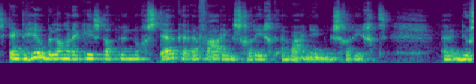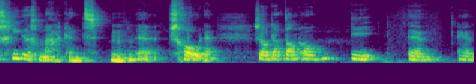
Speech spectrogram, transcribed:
Dus ik denk dat het heel belangrijk is dat we nog sterker ervaringsgericht en waarnemingsgericht, uh, nieuwsgierig makend mm scholen. Zodat dan ook die, ehm, ehm,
